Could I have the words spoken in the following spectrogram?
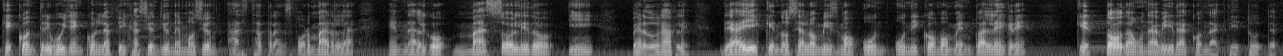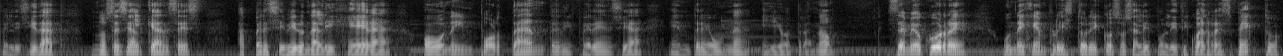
que contribuyen con la fijación de una emoción hasta transformarla en algo más sólido y perdurable. De ahí que no sea lo mismo un único momento alegre que toda una vida con actitud de felicidad. No sé si alcances a percibir una ligera o una importante diferencia entre una y otra, ¿no? Se me ocurre un ejemplo histórico, social y político al respecto.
